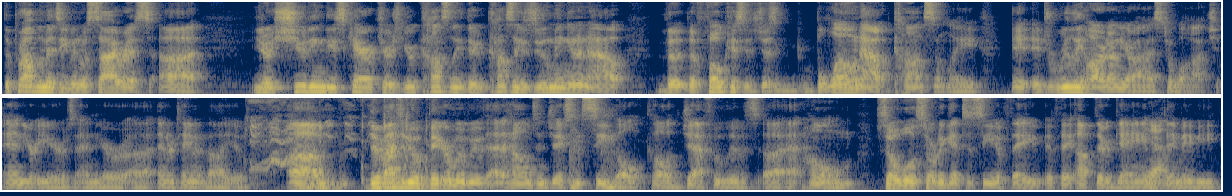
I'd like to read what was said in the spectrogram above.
the problem is even with Cyrus, uh, you know, shooting these characters, you're constantly they're constantly zooming in and out. The the focus is just blown out constantly, it, it's really hard on your eyes to watch and your ears and your uh, entertainment value. Um, they're about to do a bigger movie with Ed Helms and Jason Segel called Jeff Who Lives uh, at Home. So we'll sort of get to see if they if they up their game, Yeah. if they maybe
